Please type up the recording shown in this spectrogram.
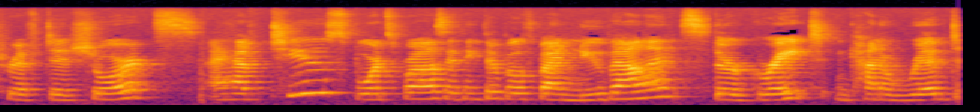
thrifted shorts. I have two sports bras. I think they're both by New Balance. They're great and kind of ribbed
